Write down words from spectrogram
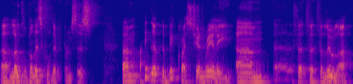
uh, local political differences. Um, I think the, the big question really um, uh, for, for, for, Lula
